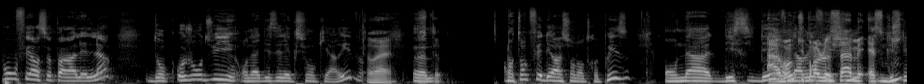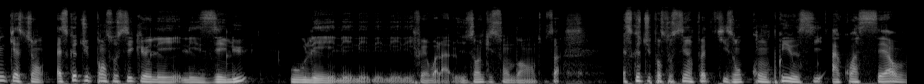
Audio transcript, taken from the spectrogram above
pour faire ce parallèle-là, donc aujourd'hui, on a des élections qui arrivent. Ouais. Euh, En tant que fédération d'entreprise, on a décidé. Avant que tu parles de ça, mais est-ce que Mhm. j'ai une question Est-ce que tu penses aussi que les, les élus ou les, les, les, les, les- enfin, voilà, les gens qui sont dans tout ça, est-ce que tu penses aussi en fait qu'ils ont compris aussi à quoi servent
